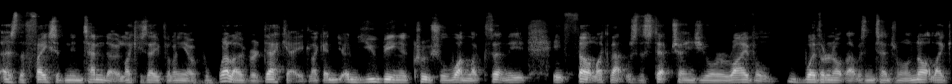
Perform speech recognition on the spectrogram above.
as the face of Nintendo, like you say, for you know for well over a decade. Like, and, and you being a crucial one, like certainly it felt like that was the step change your arrival, whether or not that was intentional or not. Like,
